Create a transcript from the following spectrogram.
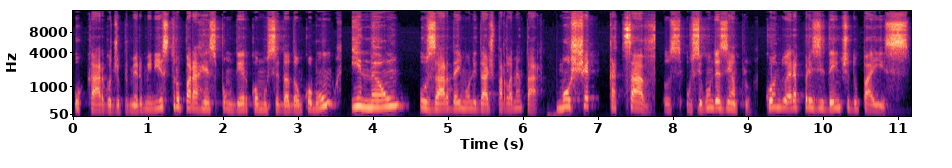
o cargo de primeiro-ministro para responder como cidadão comum e não usar da imunidade parlamentar. Moshe Katsav, o, o segundo exemplo, quando era presidente do país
